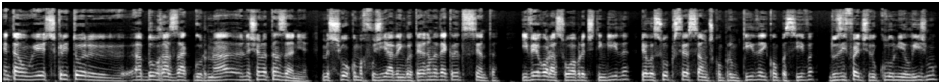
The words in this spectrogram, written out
Então, este escritor eh, Abdul Razak Gurnah nasceu na Tanzânia, mas chegou como refugiado à Inglaterra na década de 60 e vê agora a sua obra distinguida pela sua percepção descomprometida e compassiva dos efeitos do colonialismo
